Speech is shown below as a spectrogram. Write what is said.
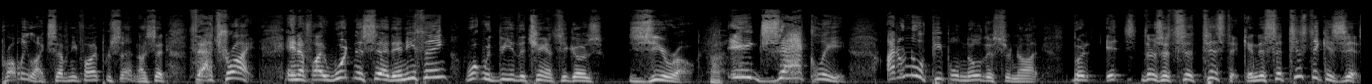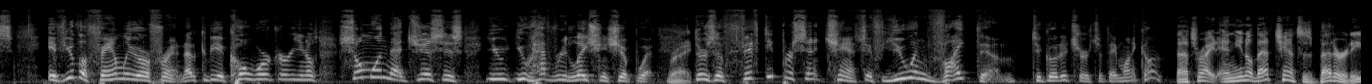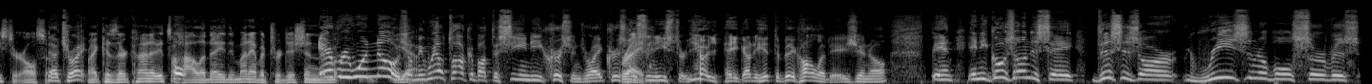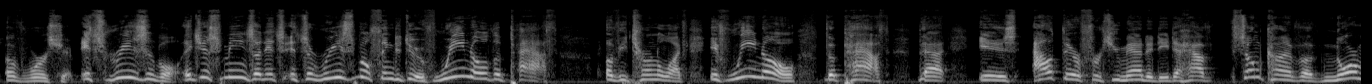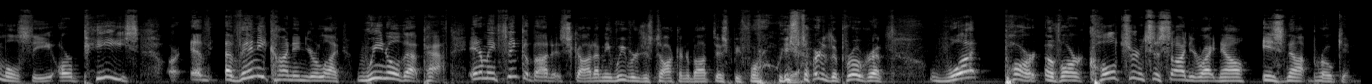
probably like 75%. I said, that's right. And if I wouldn't have said anything, what would be the chance? He goes, zero. Exactly. I don't know if people know this or not, but it's there's a statistic, and the statistic is this: if you have a family or a friend, that could be a coworker, you know, someone that just is you you have relationship with. Right. There's a fifty percent chance if you invite them to go to church that they might come. That's right. And you know, that chance is better at Easter also. That's right. Right? Because they're kind of, it's a Oh. holiday. They might have a tradition. Everyone knows. Yeah. I mean, we all talk about the C and E Christians, right? Christmas Right. and Easter. You know, hey, got to hit the big holidays, you know. And and he goes on to say, this is our reasonable service of worship. It's reasonable. It just means that it's it's a reasonable thing to do. If we know the path of eternal life. If we know the path that is out there for humanity to have some kind of a normalcy or peace or of, of any kind in your life, we know that path. And I mean, think about it, Scott. I mean, we were just talking about this before we started the program. What part of our culture and society right now is not broken?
